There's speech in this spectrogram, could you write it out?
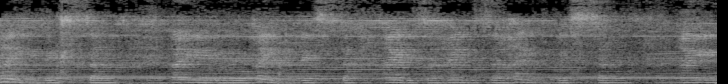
Hi, Lisa. hey Lisa. hey Lisa. hey Lisa.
